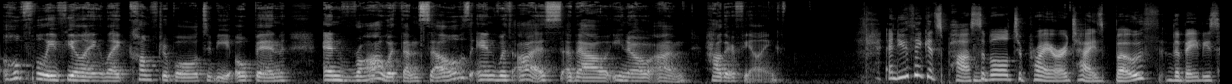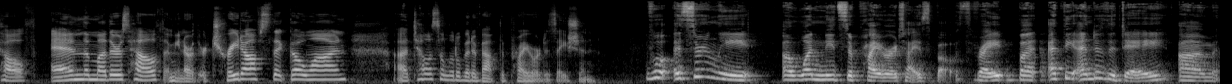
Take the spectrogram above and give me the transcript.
hopefully feeling like comfortable to be open and raw with themselves and with us about, you know, um, how they're feeling. And do you think it's possible to prioritize both the baby's health and the mother's health? I mean, are there trade offs that go on? Uh, tell us a little bit about the prioritization. Well, it's certainly uh, one needs to prioritize both, right? But at the end of the day, um,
